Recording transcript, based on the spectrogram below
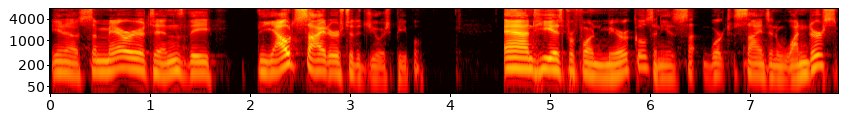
you know, Samaritans, the the outsiders to the Jewish people. And he has performed miracles and he has worked signs and wonders.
